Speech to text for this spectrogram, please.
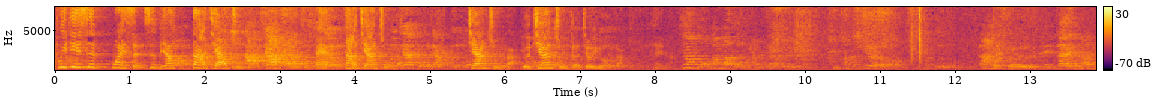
不一定是外省，是比较大家族的，哎，大家族我们啦，家族啦，有家族的就有啦，哎啦，像我妈妈的娘家就有，他们就有那个哪一个年代哪里。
